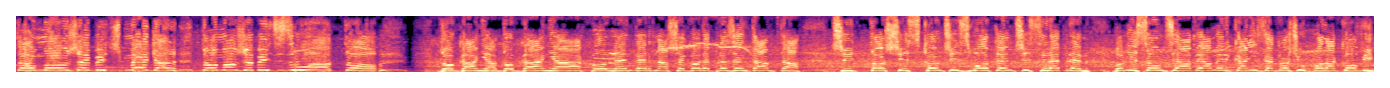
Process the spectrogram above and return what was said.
To może być medal, to może być złoto. Dogania, dogania Holender naszego reprezentanta. Czy to się skończy złotem czy srebrem? Bo nie sądzę, aby Amerykanin zagroził Polakowi.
